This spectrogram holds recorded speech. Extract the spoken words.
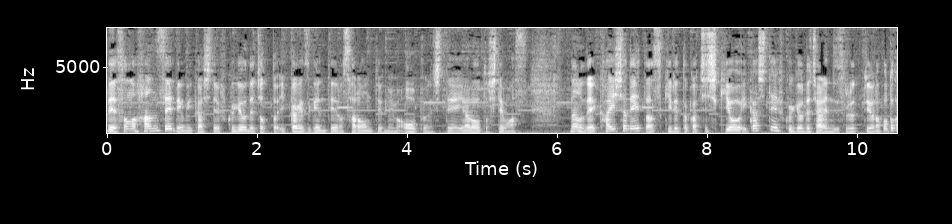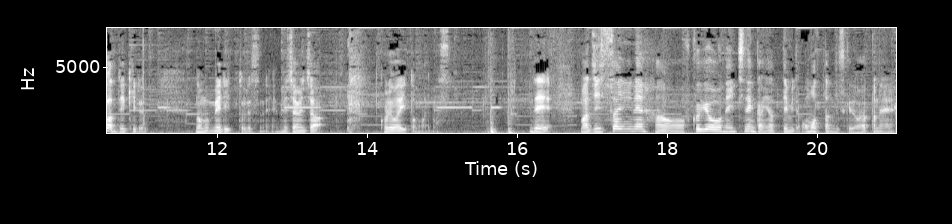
でその反省点を生かして副業でちょっと1ヶ月限定のサロンっていうのを今オープンしてやろうとしてます。なので会社で得たスキルとか知識を生かして副業でチャレンジするっていうようなことができるのもメリットですね。めちゃめちゃこれはいいと思います。でまあ実際にね、あの、副業をね、1年間やってみて思ったんですけど、やっぱね、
